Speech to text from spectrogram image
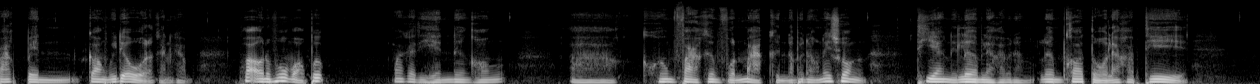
ปลักเป็นกล้องวิดีโอแล้วกันครับพอเอาอุณหภูมิออกปุ๊บ มันก็จะเห็นเรื่องของอ่าคืมฟ้าคืมฝนมากขึ้นนะพี่น้องในช่วงเที่ยงนี่เริ่มแล้วครับพี่น้องเริ่มข้อโตแล้วครับที่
